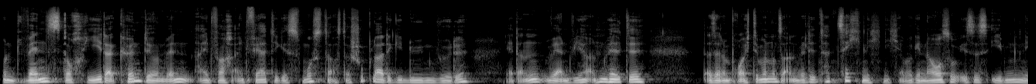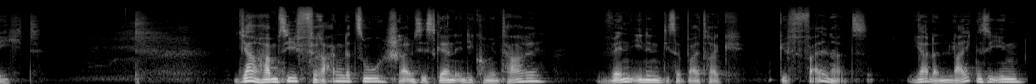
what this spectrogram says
Und wenn es doch jeder könnte und wenn einfach ein fertiges Muster aus der Schublade genügen würde, ja, dann wären wir Anwälte also dann bräuchte man unsere Anwälte tatsächlich nicht, aber genauso ist es eben nicht. Ja, haben Sie Fragen dazu? Schreiben Sie es gerne in die Kommentare. Wenn Ihnen dieser Beitrag gefallen hat, ja, dann liken Sie ihn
